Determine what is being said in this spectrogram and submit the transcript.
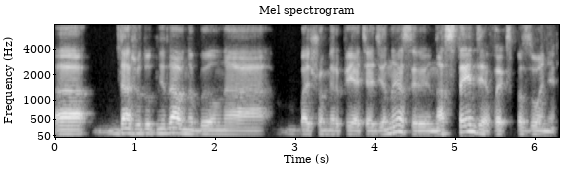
А, даже тут недавно был на большом мероприятии 1С и на стенде в экспозоне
